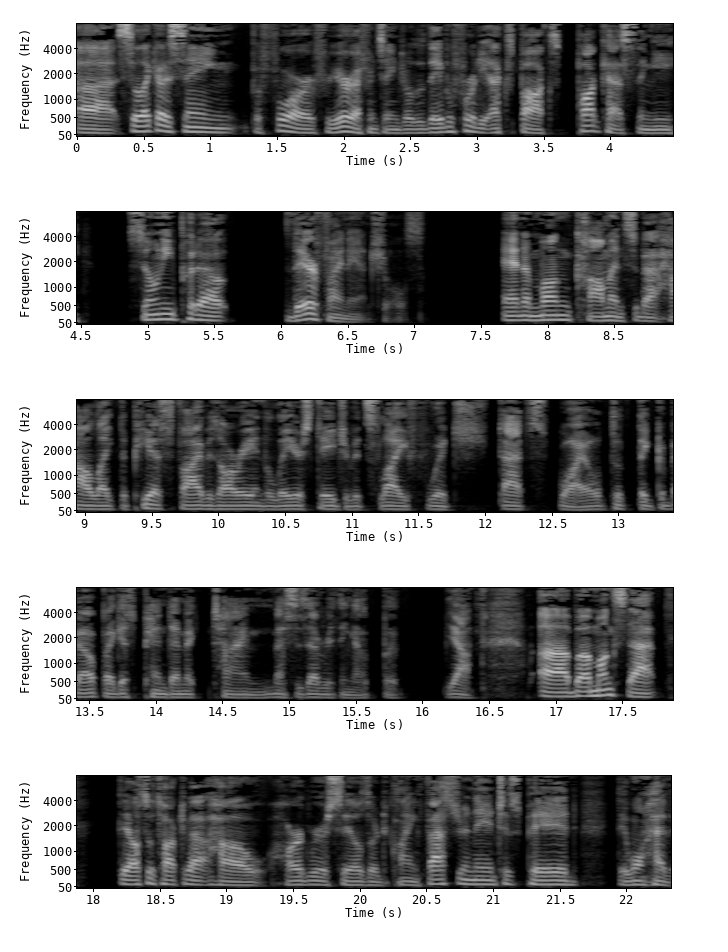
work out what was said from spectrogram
Uh, so, like I was saying before, for your reference, Angel, the day before the Xbox podcast thingy, Sony put out their financials. And among comments about how like the PS5 is already in the later stage of its life, which that's wild to think about. But I guess pandemic time messes everything up. But yeah, uh, but amongst that, they also talked about how hardware sales are declining faster than they anticipated. They won't have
